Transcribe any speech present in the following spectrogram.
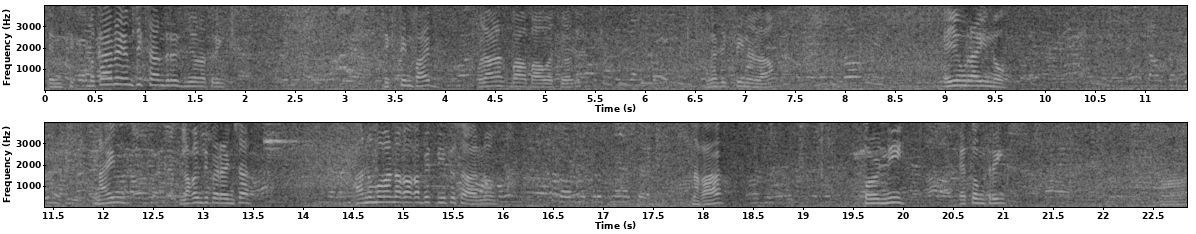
M6, magkano yung M600 nyo na drinks? 16.5? Wala nang babawas yun? 16 lang sir. Hanggang 16 na lang? Eh yung Rhino? 1,000 sir. 9? Laking diferensya. Ano mga nakakabit dito sa ano? Attorney group na sir. Naka? Tourney. Etong drinks. Ah.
